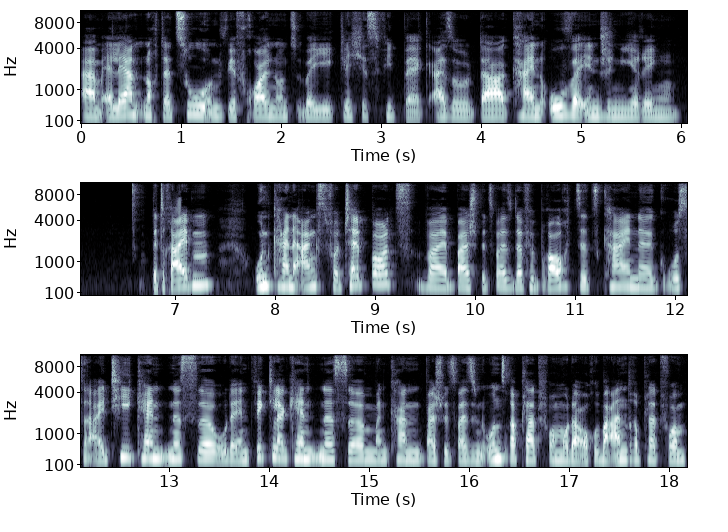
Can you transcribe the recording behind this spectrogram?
ähm, er lernt noch dazu und wir freuen uns über jegliches Feedback. Also da kein Overengineering betreiben und keine Angst vor Chatbots, weil beispielsweise dafür braucht es jetzt keine große IT-Kenntnisse oder Entwicklerkenntnisse. Man kann beispielsweise in unserer Plattform oder auch über andere Plattformen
